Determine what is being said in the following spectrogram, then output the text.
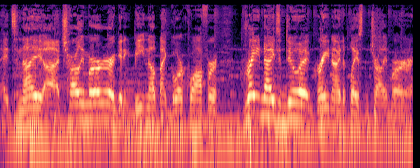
Hey, tonight, uh, Charlie Murder getting beaten up by Gore Quaffer. Great night to do it. Great night to play some Charlie Murder.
